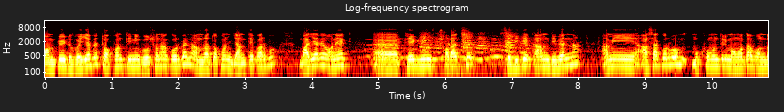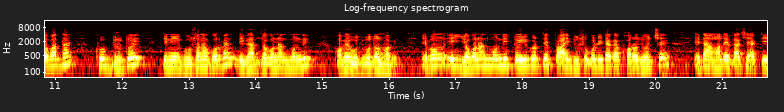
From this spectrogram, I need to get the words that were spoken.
কমপ্লিট হয়ে যাবে, তখন তিনি ঘোষণা করবেন। আমরা তখন জানতে পারব। বাজারে অনেক ফেক নিউজ ছড়াচ্ছে। সেদিকে কান দিবেন না। আমি আশা করব মুখ্যমন্ত্রী মমতা বন্দ্যোপাধ্যায় খুব দ্রুতই তিনি ঘোষণা করবেন দীঘার জগন্নাথ মন্দির কবে উদ্বোধন হবে। এবং এই জগন্নাথ মন্দির তৈরি করতে প্রায় দুশো কোটি টাকা খরচ হচ্ছে, এটা আমাদের কাছে একটি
